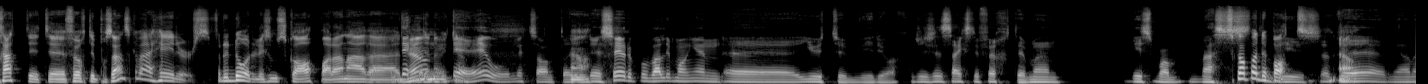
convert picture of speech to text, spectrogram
30-40% skal være haters. For det er da du liksom skaper den her eh, Det, det er jo litt sant. Ja. Det ser du på veldig mange uh, YouTube-videoer. Kanskje ikke 60-40, men de som har mest Skaper debatt. views. Ja. Det er en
